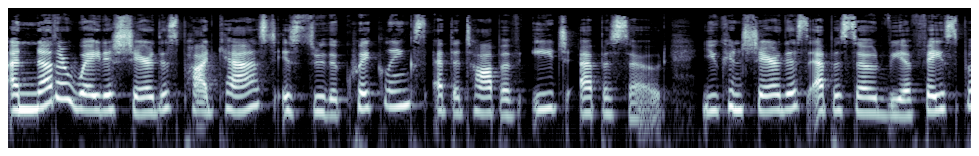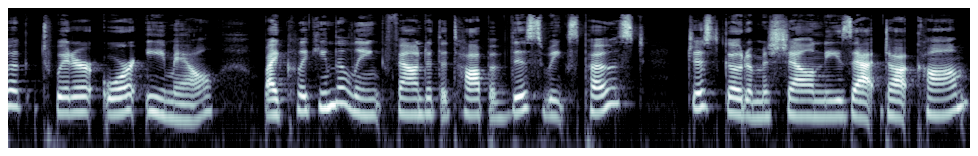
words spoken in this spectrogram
Another way to share this podcast is through the quick links at the top of each episode. You can share this episode via Facebook, Twitter, or email by clicking the link found at the top of this week's post. Just go to michellenezat.com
